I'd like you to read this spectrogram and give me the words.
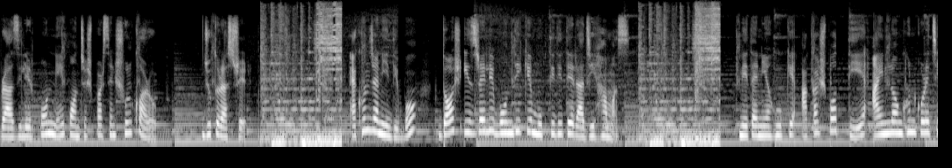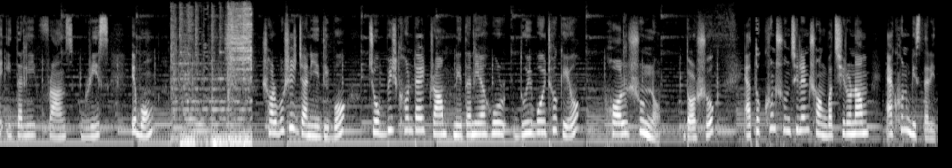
ব্রাজিলের পণ্যে পঞ্চাশ পার্সেন্ট শুল্ক আরোপ। যুক্তরাষ্ট্রের। এখন জানিয়ে দিব, দশ ইসরায়েলি বন্দীকে মুক্তি দিতে রাজি হামাস। নেতানিয়াহুকে আকাশপথ দিয়ে আইন লঙ্ঘন করেছে ইতালি, ফ্রান্স, গ্রিস এবং সর্বশেষ জানিয়ে দিব, চব্বিশ ঘন্টায় ট্রাম্প নেতানিয়াহুর দুই বৈঠকেও ফল শূন্য। দর্শক, এতক্ষণ শুনছিলেন সংবাদ শিরোনাম, এখন বিস্তারিত।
